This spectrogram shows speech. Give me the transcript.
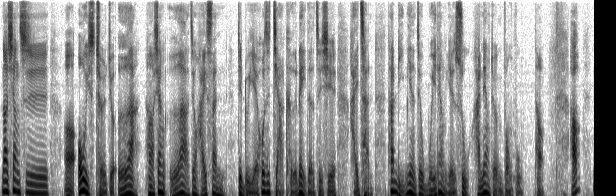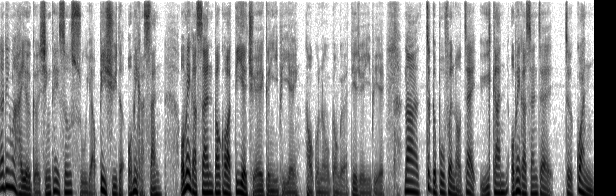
那像是呃 oyster 就鹅啊，哈，像鹅啊这种海产这类或是甲壳类的这些海产，它里面的这微量元素含量就很丰富。好，好，那另外还有一个形态所需要必须的 omega 三，omega 三包括 DHA 跟 EPA，好，共同共归 DHA、EPA。那这个部分哦，在鱼干欧米伽三在这个罐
